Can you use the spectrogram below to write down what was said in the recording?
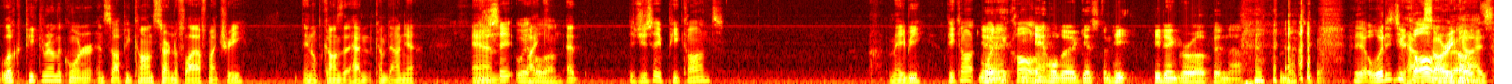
looked peeked around the corner, and saw pecans starting to fly off my tree. You know, pecans that hadn't come down yet. Did you say- wait, like, hold on. At, Did you say pecans? maybe. Pecan? Yeah, what do you call You can't them? hold it against him. He he didn't grow up in uh, New Mexico. yeah, what did you yeah, call 'em, sorry bro? guys.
